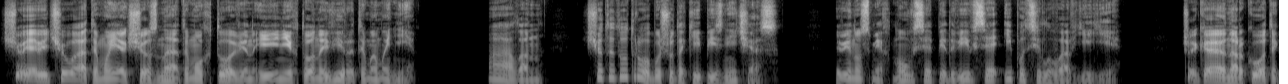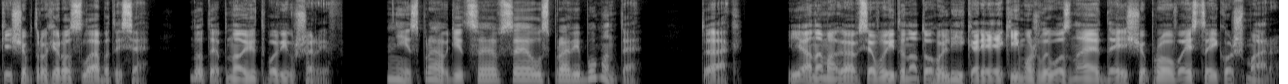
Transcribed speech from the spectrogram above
Що я відчуватиму, якщо знатиму, хто він, і ніхто не віритиме мені? Алан, що ти тут робиш у такий пізній час? Він усміхнувся, підвівся і поцілував її. Чекаю наркотики, щоб трохи розслабитися, дотепно відповів шериф. Ні, справді, це все у справі Бумонта? Так. Я намагався вийти на того лікаря, який, можливо, знає дещо про весь цей кошмар.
